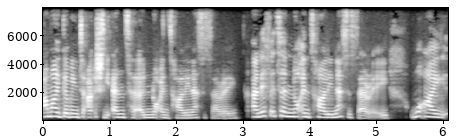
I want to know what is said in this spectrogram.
am I going to actually enter a not entirely necessary? And if it's a not entirely necessary, what I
